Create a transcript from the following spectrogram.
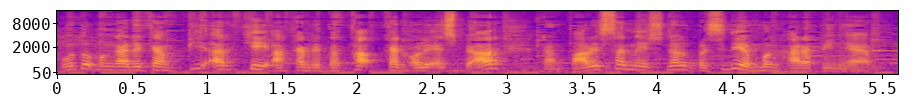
untuk mengadakan PRK akan ditetapkan oleh SPR dan Barisan Nasional bersedia menghadapinya.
